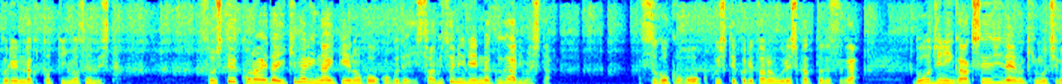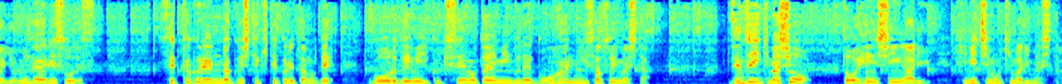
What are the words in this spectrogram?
く連絡取っていませんでした。そしてこの間いきなり内定の報告で久々に連絡がありました。すごく報告してくれたのは嬉しかったですが同時に学生時代の気持ちが蘇りそうです。せっかく連絡してきてくれたのでゴールデンウィーク帰省のタイミングでご飯に誘いました。全然行きましょうと返信あり日にちも決まりました。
